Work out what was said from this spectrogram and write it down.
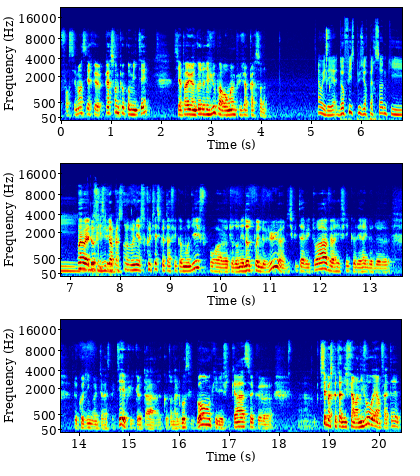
forcément. C'est-à-dire que personne ne peut committer s'il n'y a pas eu un code review par au moins plusieurs personnes. Ah oui, d'office plusieurs personnes qui. Ouais, ouais d'office plusieurs personnes vont venir scruter ce que tu as fait comme modif pour euh, te donner d'autres points de vue, euh, discuter avec toi, vérifier que les règles de, coding ont été respectées et puis que, as, que ton algo c'est bon, qu'il est efficace, que. Euh, tu sais, parce que tu as différents niveaux et en fait, eh,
